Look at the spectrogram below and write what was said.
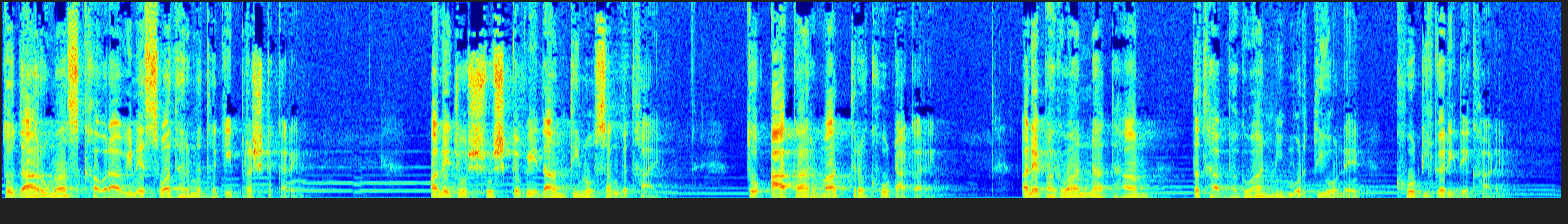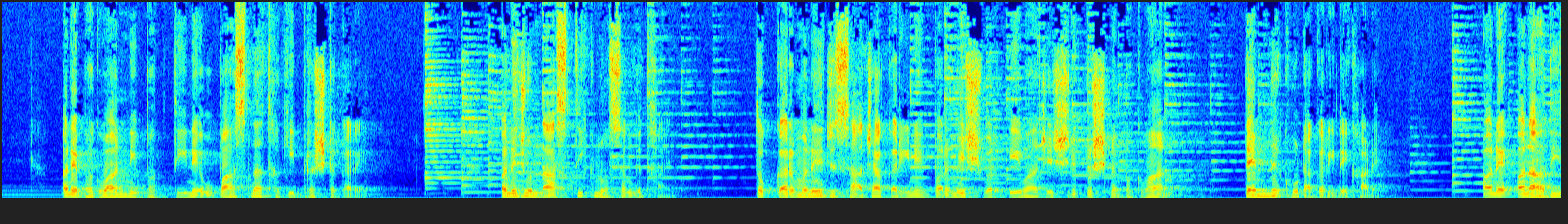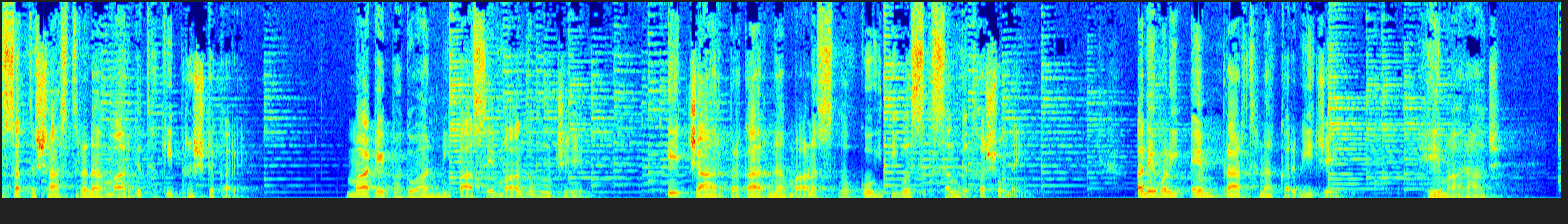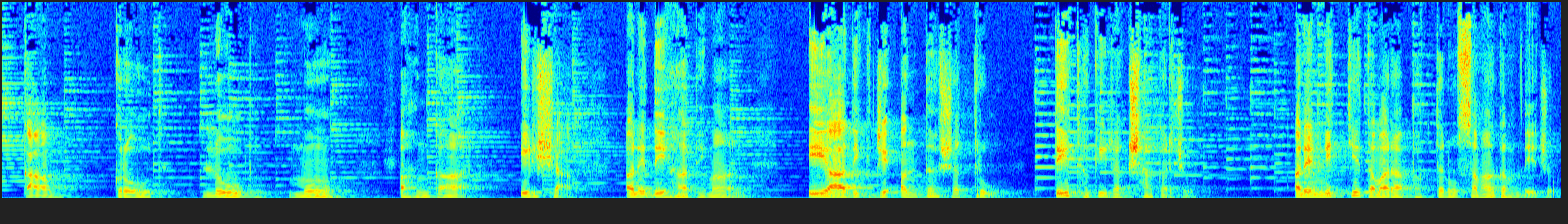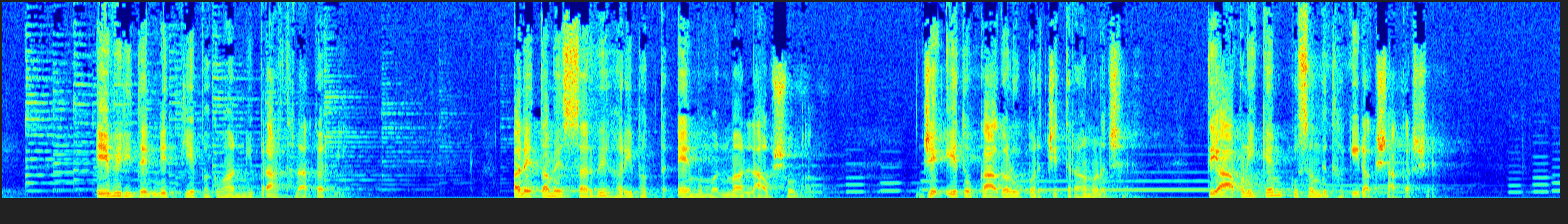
તો દારૂમાંસ ખવરાવીને સ્વધર્મ થકી ભ્રષ્ટ કરે. અને જો શુષ્ક વેદાંતિનો સંગ થાય, તો આકાર માત્ર ખોટા કરે. અને ભગવાનના ધામ તથા ભગવાનની મૂર્તિઓને ખોટી કરી દેખાડે. અને ભગવાનની ભક્તિને ઉપાસના થકી ભ્રષ્ટ કરે. અને જો નાસ્તિકનો સંગ થાય, તો કર્મને જ સાચા કરીને પરમેશ્વર એવા જે શ્રી કૃષ્ણ ભગવાન તેમને ખોટા કરી દેખાડે અને અનાદિ સત્શાસ્ત્રના માર્ગ થકી ભ્રષ્ટ કરે. માટે ભગવાનની પાસે માંગવું જે એ ચાર પ્રકારના માણસનો કોઈ દિવસ સંગ થશો નહીં. અને વળી એમ પ્રાર્થના કરવી જે હે મહારાજ, કામ, ક્રોધ, લોભ, મોહ, અહંકાર, ઈર્ષ્યા અને દેહાભિમાન એ આદિક જે અંતઃશત્રુ, તે થકી રક્ષા કરજો અને નિત્ય તમારા ભક્તનો સમાગમ દેજો. એવી રીતે નિત્ય ભગવાનની પ્રાર્થના કરવી. અને તમે સર્વે હરિભક્ત એમ મનમાં લાવશોમાં જે એ તો કાગળ ઉપર ચિત્રામણ છે. તે આપણી કેમ કુસંગ થકી રક્ષા કરશે?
